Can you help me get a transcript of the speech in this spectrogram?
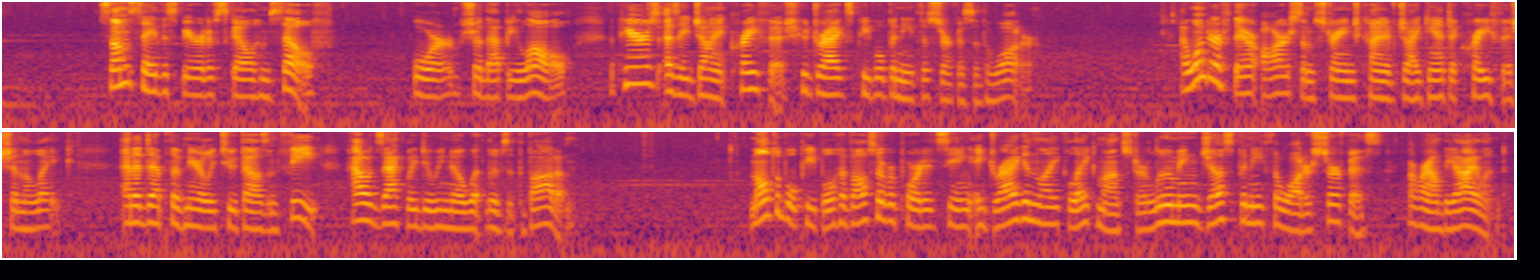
Some say the spirit of Skell himself, or should that be Llao, appears as a giant crayfish who drags people beneath the surface of the water. I wonder if there are some strange kind of gigantic crayfish in the lake. At a depth of nearly 2,000 feet, how exactly do we know what lives at the bottom? Multiple people have also reported seeing a dragon like lake monster looming just beneath the water's surface around the island.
